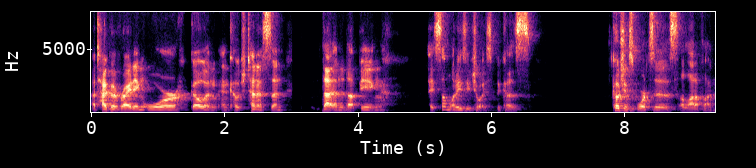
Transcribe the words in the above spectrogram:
a type of writing or go and, and coach tennis and that ended up being a somewhat easy choice because coaching sports is a lot of fun.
